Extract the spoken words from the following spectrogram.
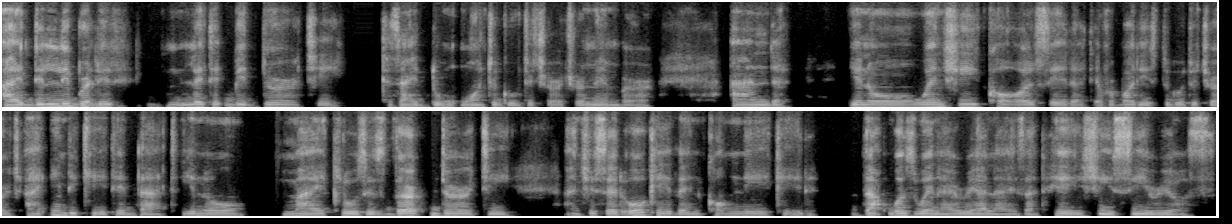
I deliberately let it be dirty because I don't want to go to church, remember. And, you know, when she called, say that everybody is to go to church, I indicated that, you know, my clothes is dirt, dirty. And she said, okay, then come naked. That was when I realized that, hey, she's serious.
